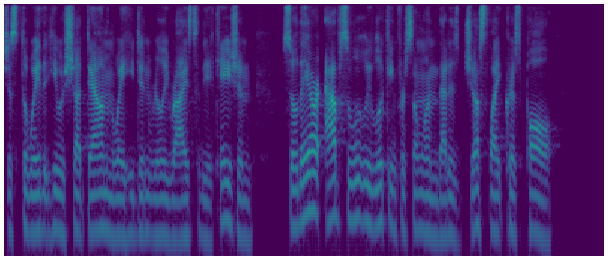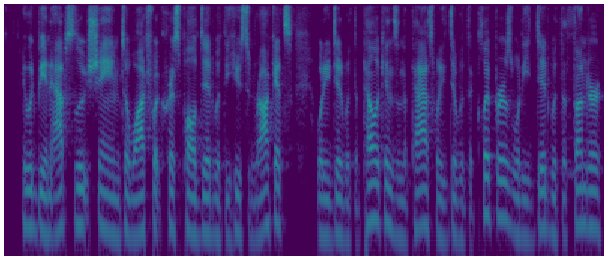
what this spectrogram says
just the way that he was shut down and the way he didn't really rise to the occasion. So they are absolutely looking for someone that is just like Chris Paul. It would be an absolute shame to watch what Chris Paul did with the Houston Rockets, what he did with the Pelicans in the past, what he did with the Clippers, what he did with the Thunder,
